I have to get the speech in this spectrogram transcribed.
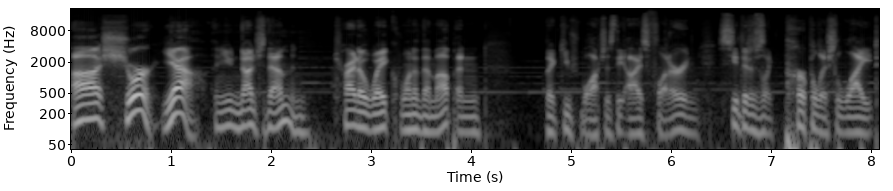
Uh, sure, yeah. And you nudge them and try to wake one of them up, and like you watch as the eyes flutter and see that there's like purplish light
